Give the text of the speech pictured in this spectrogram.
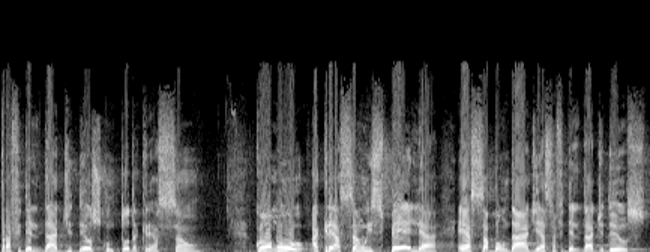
para a fidelidade de Deus com toda a criação. Como a criação espelha essa bondade, essa fidelidade de Deus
